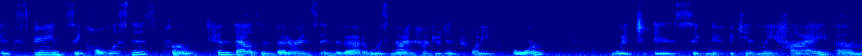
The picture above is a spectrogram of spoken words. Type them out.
experiencing homelessness per 10,000 veterans in Nevada was 924, which is significantly high. Um,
